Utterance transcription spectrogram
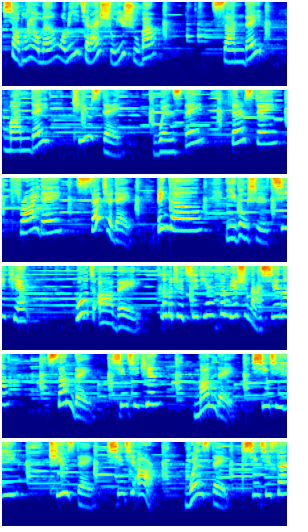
小朋友们，我们一起来数一数吧。Sunday, Monday, Tuesday, Wednesday, Thursday, Friday, Saturday. Bingo！一共是七天。 What are they？那么这七天分别是哪些呢？Sunday，星期天；Monday，星期一；Tuesday，星期二；Wednesday，星期三；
